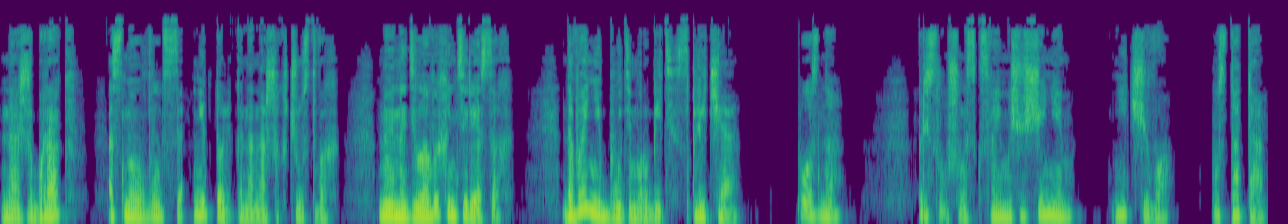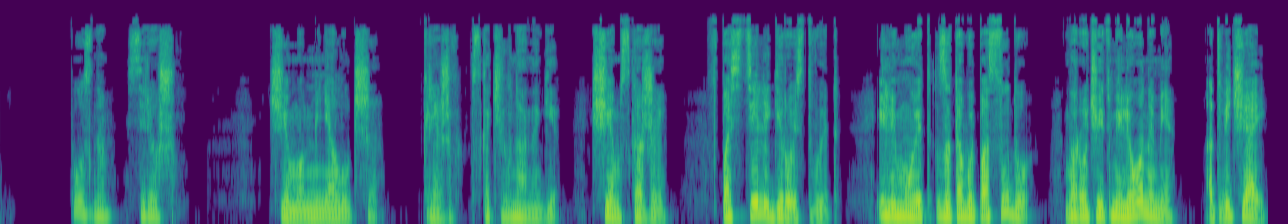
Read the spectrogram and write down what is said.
наш брак основывался не только на наших чувствах, но и на деловых интересах. Давай не будем рубить с плеча. Поздно. Прислушалась к своим ощущениям. Ничего. Пустота. Поздно, Сереж. Чем он меня лучше? Кряжев вскочил на ноги. Чем, скажи? В постели геройствует? Или моет за тобой посуду? Ворочает миллионами? Отвечай.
